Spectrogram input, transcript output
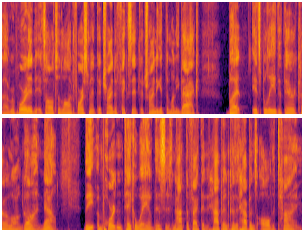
uh, reported. It's all to law enforcement. They're trying to fix it. They're trying to get the money back, but it's believed that they're kind of long gone. Now, the important takeaway of this is not the fact that it happened because it happens all the time.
